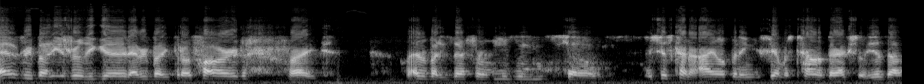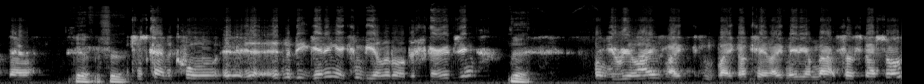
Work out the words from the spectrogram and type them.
everybody's really good. Everybody throws hard. Like everybody's there for a reason. So it's just kind of eye opening. You see how much talent there actually is out there, yeah, for sure. which is kind of cool. It, it, in the beginning, it can be a little discouraging Yeah, when you realize, like, like okay, like maybe I'm not so special.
